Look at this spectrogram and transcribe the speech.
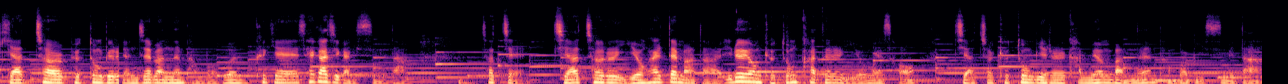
기하철 교통비를 면제받는 방법은 크게 세 가지가 있습니다. 첫째, 지하철을 이용할 때마다 일회용 교통카드를 이용해서 지하철 교통비를 감면받는 방법이 있습니다.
